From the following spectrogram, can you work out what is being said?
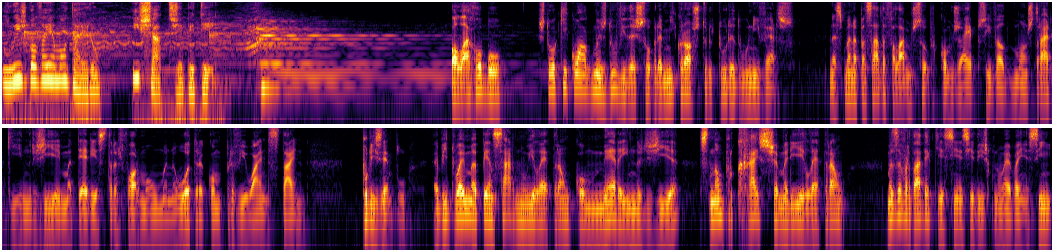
Luís Gouveia Monteiro e Chat GPT. Olá, robô. Estou aqui com algumas dúvidas sobre a microestrutura do universo. Na semana passada falámos sobre como já é possível demonstrar que energia e matéria se transformam uma na outra, como previu Einstein. Por exemplo, habituei-me a pensar no eletrão como mera energia, senão por que raio se chamaria eletrão? Mas a verdade é que a ciência diz que não é bem assim.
